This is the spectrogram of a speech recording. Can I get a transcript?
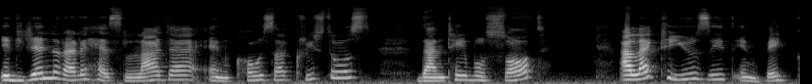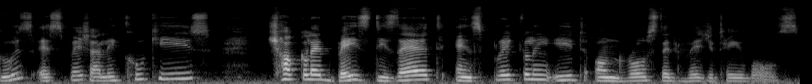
It generally has larger and coarser crystals than table salt. I like to use it in baked goods, especially cookies, chocolate-based dessert, and sprinkling it on roasted vegetables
